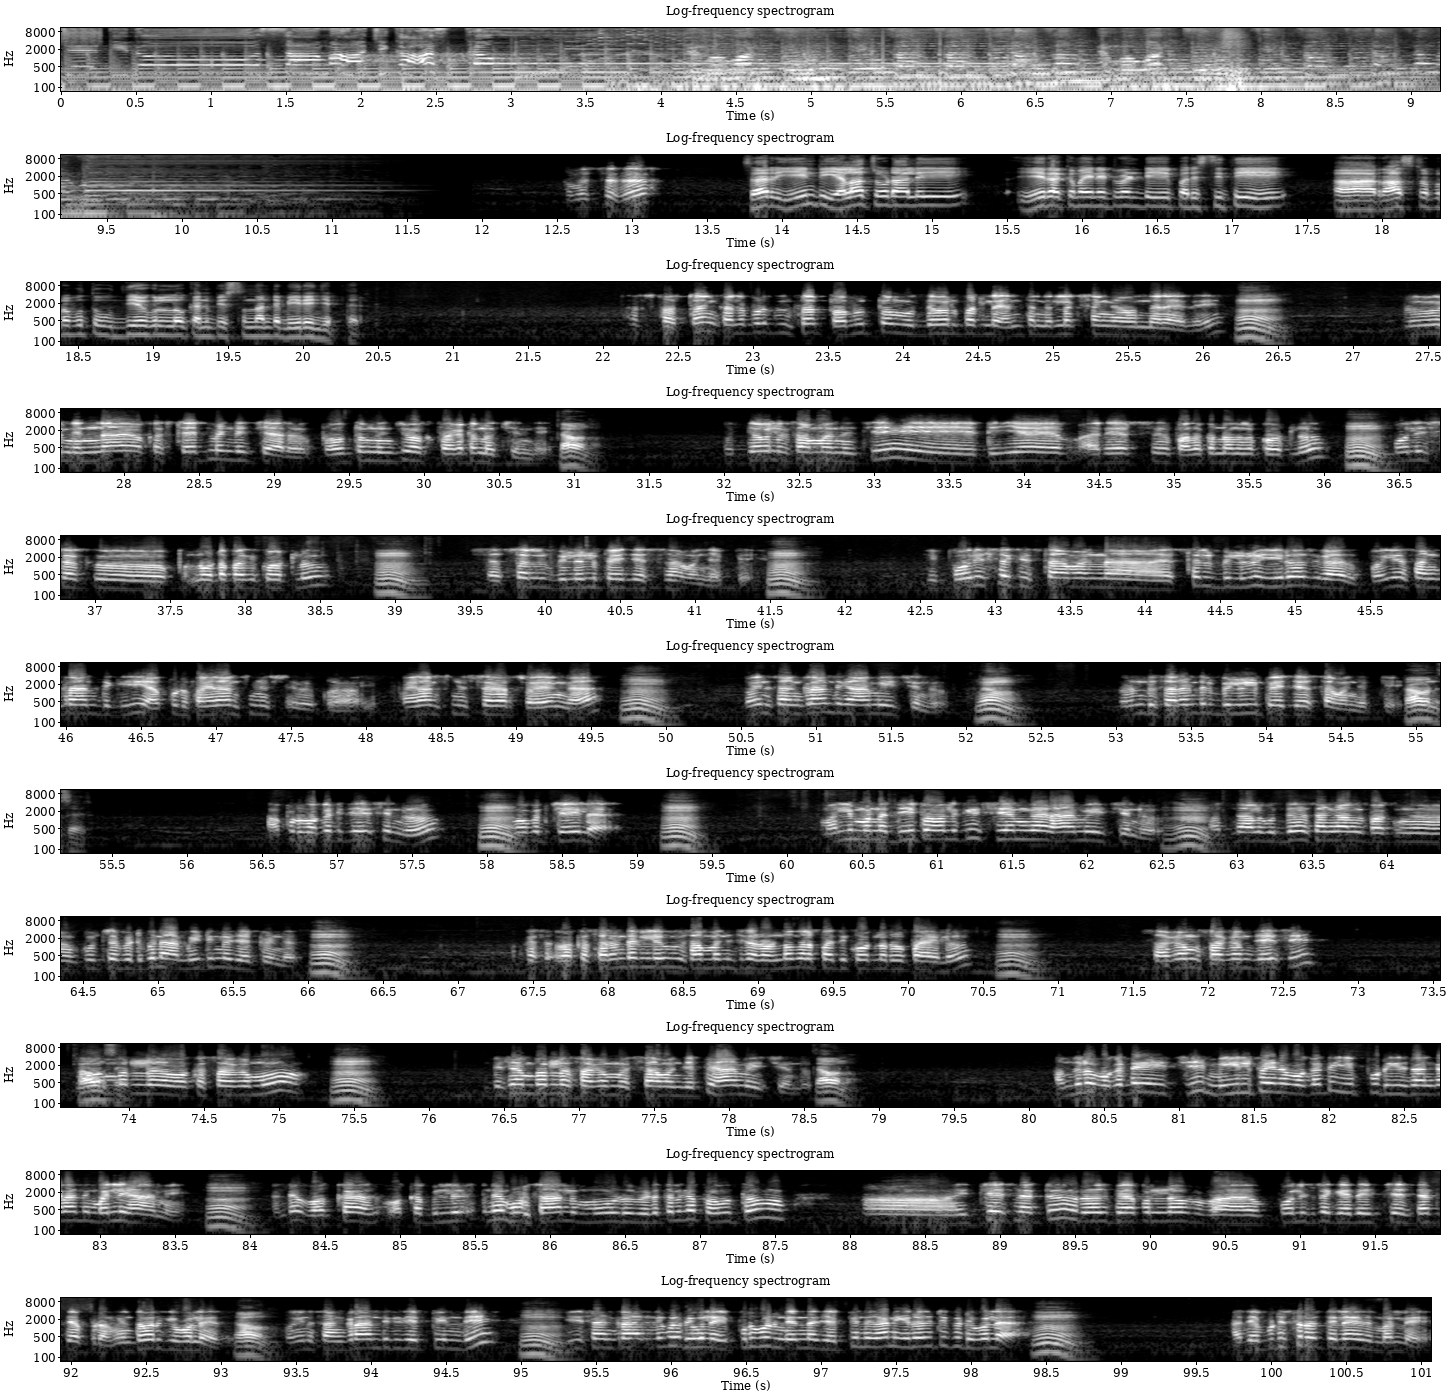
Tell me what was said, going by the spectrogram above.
చేతిలో సామాజిక అస్త్రం Number one. Number one. నమస్తే సార్ సార్ ఏంటి ఎలా చూడాలి ఏ రకమైనటువంటి పరిస్థితి ఆ, రాష్ట్ర ప్రభుత్వ ఉద్యోగుల్లో కనిపిస్తుందంటే మీరేం చెప్తారు స్పష్టంగా కనపడుతుంది సార్ ప్రభుత్వం ఉద్యోగుల పట్ల ఎంత నిర్లక్ష్యంగా ఉందనేది ఇప్పుడు నిన్న ఒక స్టేట్మెంట్ ఇచ్చారు. ప్రభుత్వం నుంచి ఒక ప్రకటన వచ్చింది. అవును. ఉద్యోగులకు సంబంధించి డిఏ అరియర్స్ పదకొండు వందల కోట్లు పోలీసులకు నూట పది కోట్లు ఎస్ఎల్ బిల్లులు పే చేస్తున్నామని చెప్పి. ఈ పోలీసులకు ఇస్తామన్న ఎస్ఎల్ బిల్లులు ఈ రోజు కాదు. పోయిన సంక్రాంతికి అప్పుడు ఫైనాన్స్ మినిస్టర్ ఫైనాన్స్ మినిస్టర్ గారు స్వయంగా పోయిన సంక్రాంతికి హామీ ఇచ్చిండ్రు. రెండు సరెండర్ బిల్లులు పే చేస్తామని చెప్పి. అవును సార్. అప్పుడు ఒకటి చేసిండ్రు ఒకటి చేయలే. మళ్ళీ మొన్న దీపావళికి సీఎం గారు హామీ ఇచ్చిండ్రు. పద్నాలుగు ఉద్యోగ సంఘాలను కూర్చోబెట్టుకుని ఆ మీటింగ్లో చెప్పిండు ఒక- సరెండర్ లీవ్ సంబంధించిన రెండు వందల పది కోట్ల రూపాయలు సగం సగం చేసి నవంబర్లో ఒక సగము డిసెంబర్లో సగం ఇస్తామని చెప్పి హామీ ఇచ్చిండు. అవును. అందులో ఒకటే ఇచ్చి మిగిలిపోయిన ఒకటి ఇప్పుడు ఈ సంక్రాంతికి మళ్ళీ హామీ. అంటే ఒక్క ఒక్క బిల్లునే మూడు సార్లు మూడు విడతలుగా ప్రభుత్వం ఇచ్చేసినట్టు రోజు పేపర్లో పోలీసులకు ఏదో ఇచ్చేసినట్టు చెప్పడం. ఇంతవరకు ఇవ్వలేదు. పోయిన సంక్రాంతికి చెప్పింది. ఈ సంక్రాంతికి కూడా ఇవ్వలే. ఇప్పుడు కూడా నిన్న చెప్పింది కానీ ఈ రోజుకి కూడా ఇవ్వలే. అది ఎప్పుడు ఇస్తారో తెలియదు మళ్ళీ.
